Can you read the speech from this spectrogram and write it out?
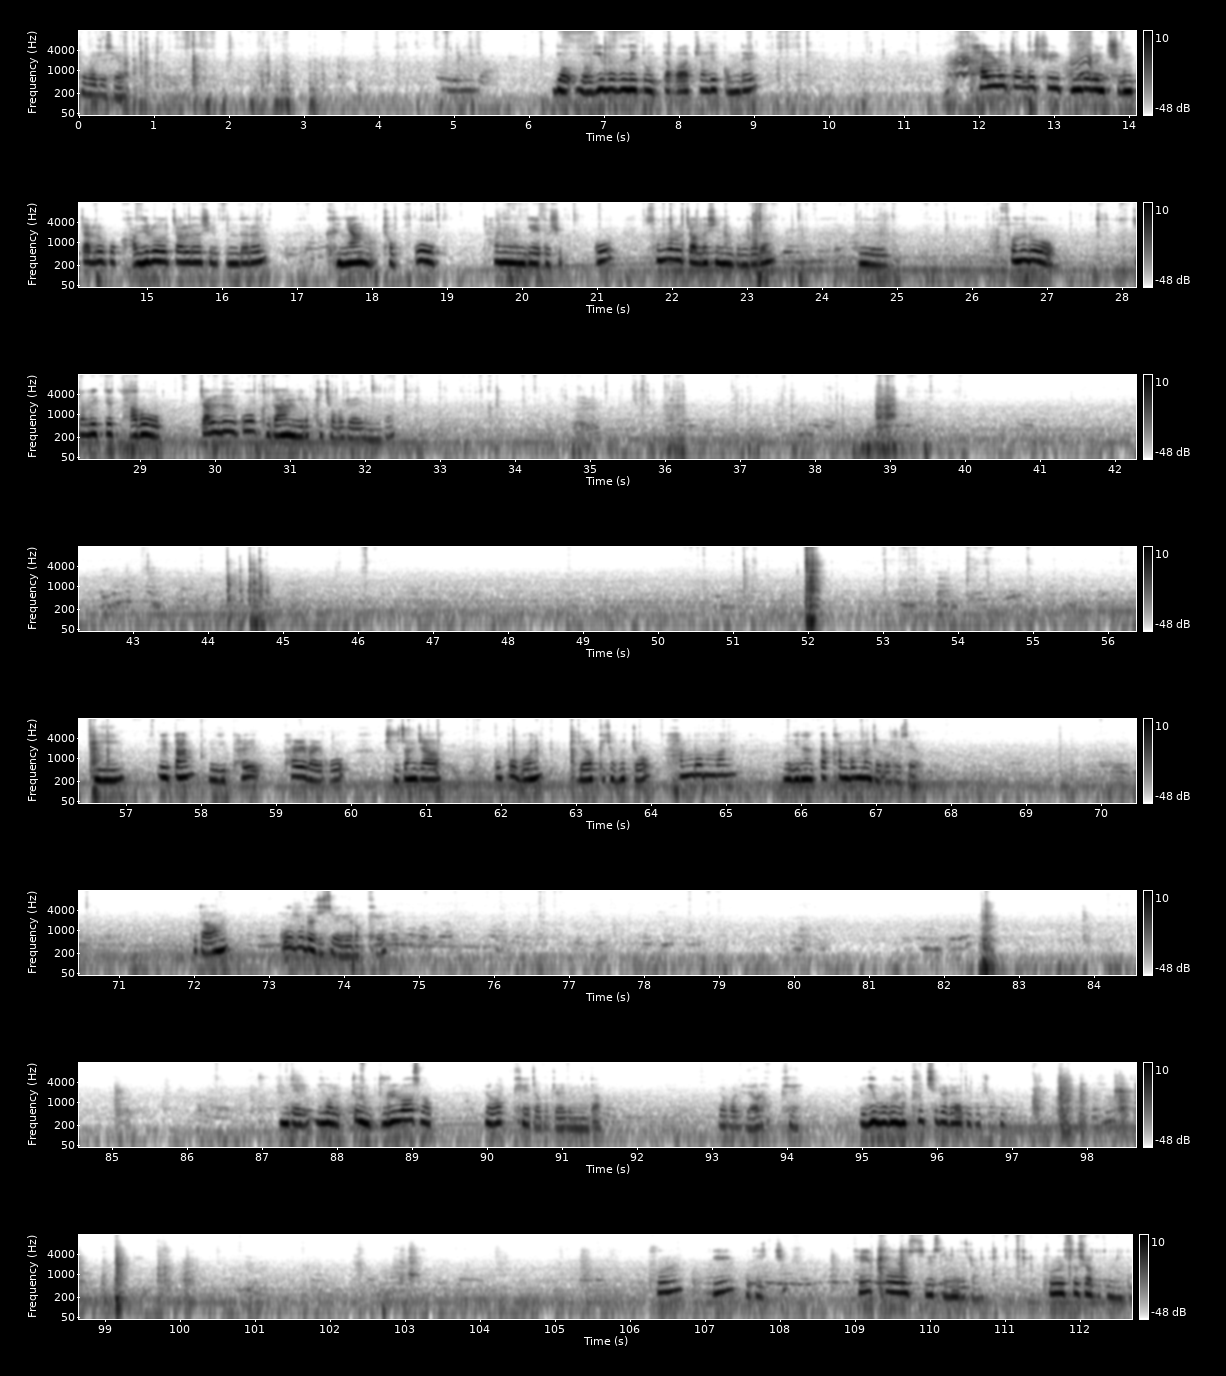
접어주세요. 여, 여기 부분에 또 이따가 잘릴 건데 칼로 자르실 분들은 지금 자르고 가위로 자르실 분들은 그냥 접고 하는 게 더 쉽고 손으로 자르시는 분들은 그 손으로 자를 때 바로 자르고 그 다음 이렇게 접어줘야 됩니다. 이 일단 여기 팔 팔 말고 주전자 끝부분 이렇게 접었죠. 한 번만 여기는 딱 한 번만 접어주세요. 그 다음 구부려주세요. 이렇게. 근데 이걸 좀 눌러서 이렇게 접어줘야 됩니다. 이걸 이렇게 여기 부분에 풀칠을 해야 돼가지고 풀이 어디 있지? 테이프 쓰겠습니다. 좀. 풀 쓰셔도 됩니다.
